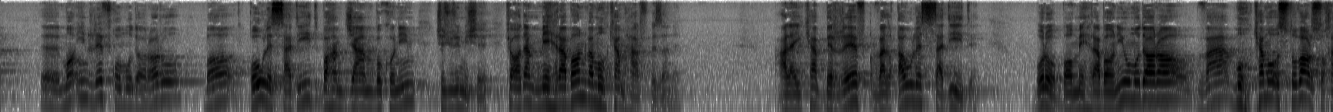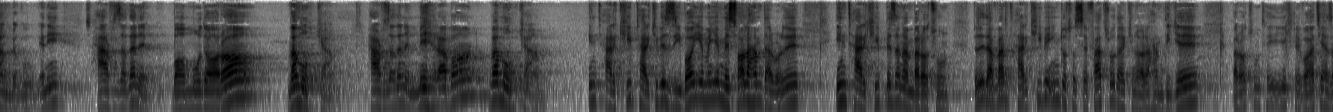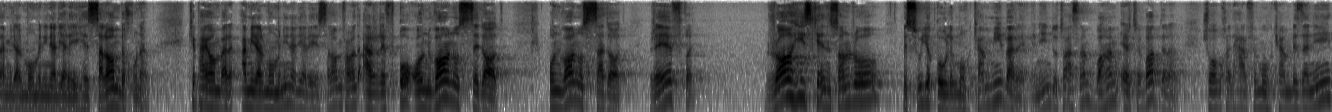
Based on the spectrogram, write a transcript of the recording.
ما این رفق و مدارا رو با قول صدید با هم جمع بکنیم چجوری میشه؟ که آدم مهربان و محکم حرف بزنه. علیک بالرفق والقول صدید برو با مهربانی و مدارا و محکم و استوار سخن بگو. یعنی حرف زدن با مدارا و محکم. حرف زدن مهربان و محکم. این ترکیب ترکیب زیباییه من یه مثال هم در درباره این ترکیب بزنم براتون. بذارید اول ترکیب این دو تا صفت رو در کنار هم دیگه براتون طی یک روایتی از امیرالمومنین علی علیه السلام بخونم. که پیامبر امیرالمومنین علی علیه السلام میفرماند الرفق عنوان الصداد. عنوان الصداد. رفق راهی است که انسان رو به سوی قول محکم میبره. یعنی این دوتا اصلا با هم ارتباط دارن. شما بخواید حرف محکم بزنید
